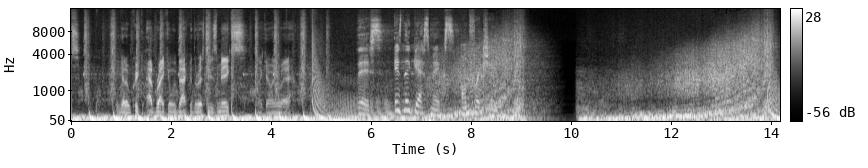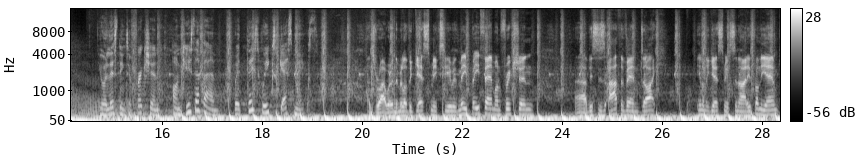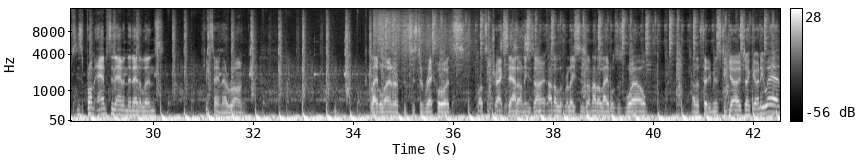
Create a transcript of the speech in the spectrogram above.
We get a quick ad break and we're back with the rest of his mix. Don't go anywhere. This is the guest mix on Friction. You're listening to Friction on Kiss FM with this week's guest mix. That's right, we're in the middle of the guest mix here with me, B-tham on Friction. Uh, this is Arthur van Dyk in on the guest mix tonight. He's from the Am- he's from Amsterdam in the Netherlands. Keep saying that wrong. Label owner of Consistent Records. Lots of tracks out on his own, other releases on other labels as well. Another 30 minutes to go. Don't go anywhere.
